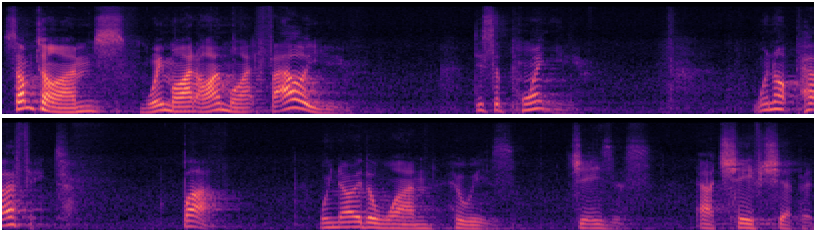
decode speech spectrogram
Sometimes we might, I might fail you, disappoint you. We're not perfect, but we know the one who is Jesus, our chief shepherd.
